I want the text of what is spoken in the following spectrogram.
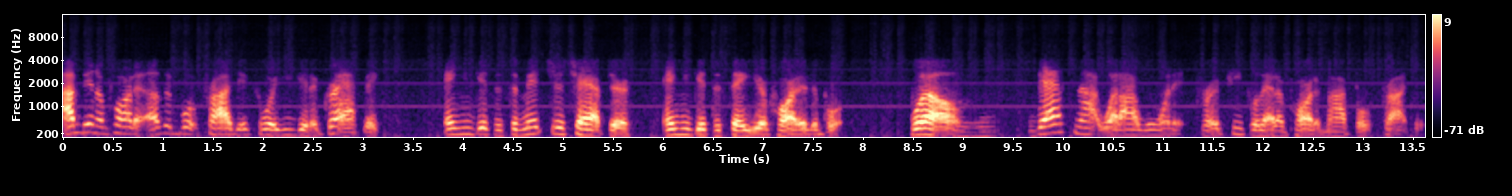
I've been a part of other book projects where you get a graphic, and you get to submit your chapter, and you get to say you're part of the book. Well, Mhm. that's not what I wanted for people that are part of my book project.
